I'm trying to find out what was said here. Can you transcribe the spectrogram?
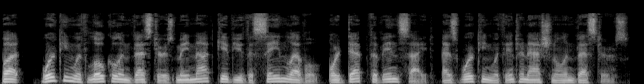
But, working with local investors may not give you the same level or depth of insight as working with international investors.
